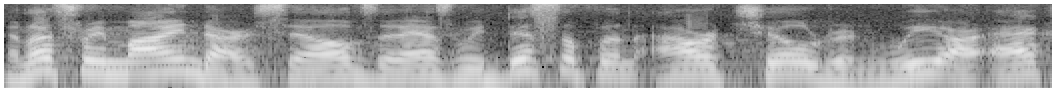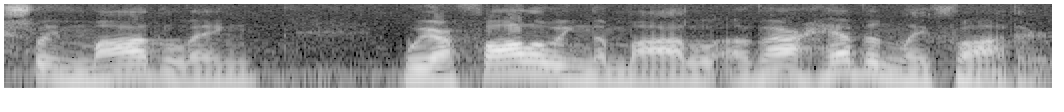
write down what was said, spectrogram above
And let's remind ourselves that as we discipline our children, we are actually modeling, we are following the model of our Heavenly Father,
